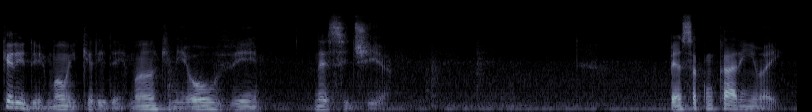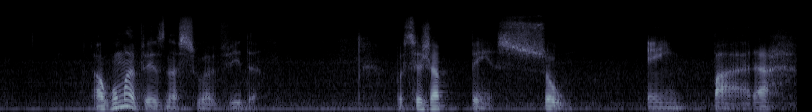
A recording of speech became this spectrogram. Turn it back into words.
Querido irmão e querida irmã que me ouve nesse dia, pensa com carinho aí. Alguma vez na sua vida você já pensou em parar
